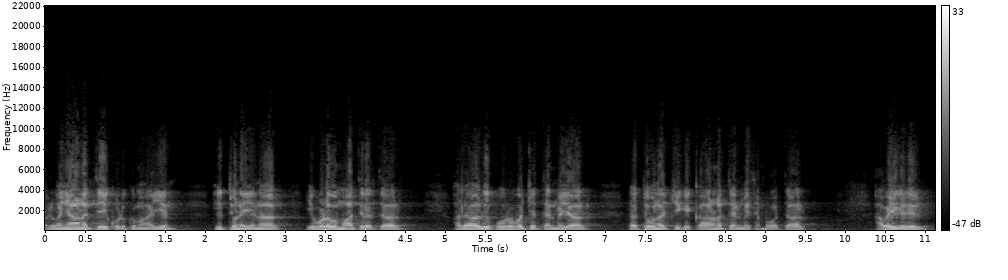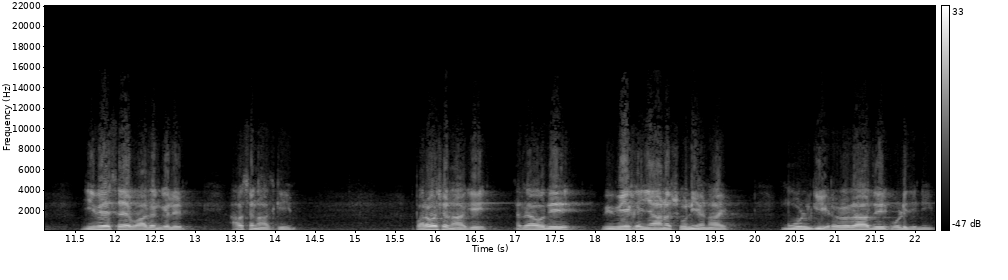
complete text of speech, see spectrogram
பிரம்மஞானத்தை கொடுக்கும் ஆயின் இத்துணையினால் இவ்வளவு மாத்திரத்தால் அதாவது பூர்வபட்ச தன்மையால் தத்துவ உணர்ச்சிக்கு காரணத்தன்மை சம்பவத்தால் அவைகளில் ஜீவேச வாதங்களில் அவசனாகி பரவசனாகி அதாவது விவேக ஞான சூன்யனாய் மூழ்கி இடராது ஒளிதினி.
